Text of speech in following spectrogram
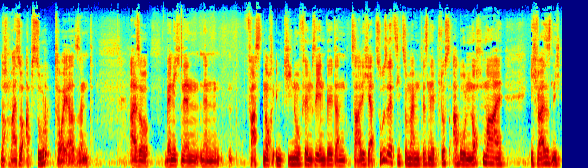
nochmal so absurd teuer sind. Also, wenn ich einen, einen fast noch im Kinofilm sehen will, dann zahle ich ja zusätzlich zu meinem Disney Plus Abo nochmal ich weiß es nicht,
